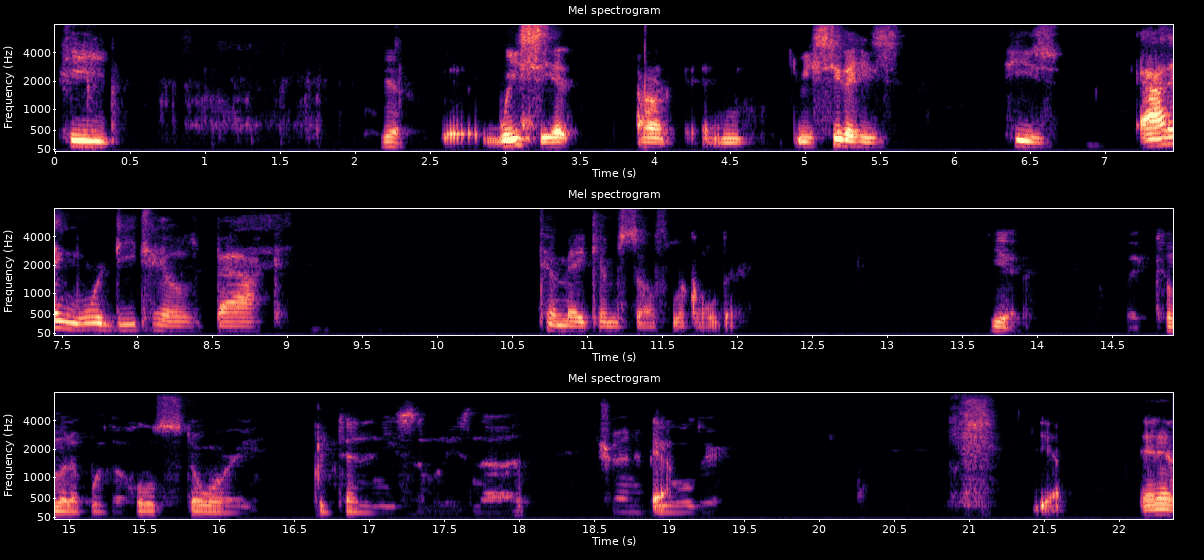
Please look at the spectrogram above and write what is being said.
he. Yeah. We see it, uh, and we see that he's he's adding more details back to make himself look older. Yeah, like coming up with a whole story, pretending he's someone he's not, trying to be yeah. older. Yeah, and it,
